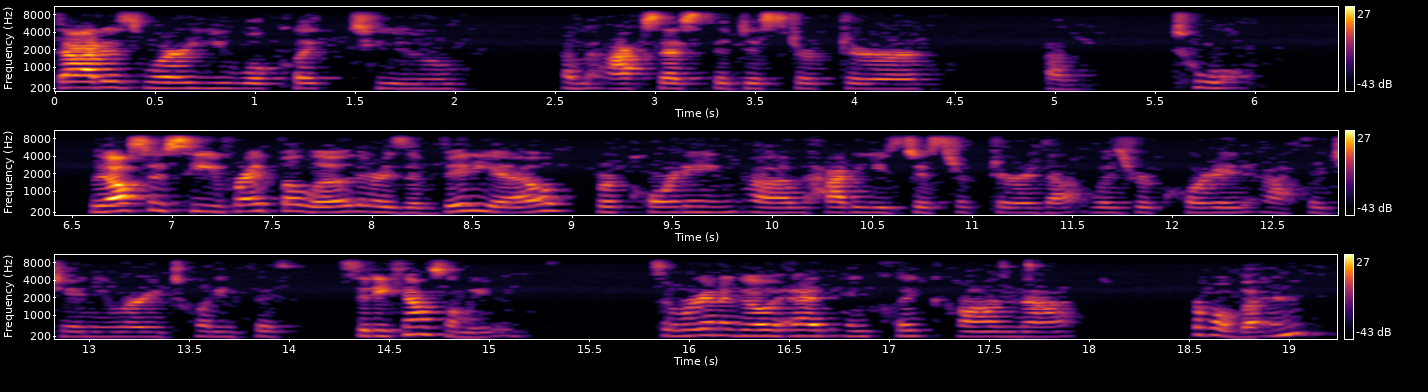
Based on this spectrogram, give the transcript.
That is where you will click to um, access the Districtr um, tool. We also see right below there is a video recording of how to use Districtr that was recorded at the January 25th City Council meeting. So we're going to go ahead and click on that purple button.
